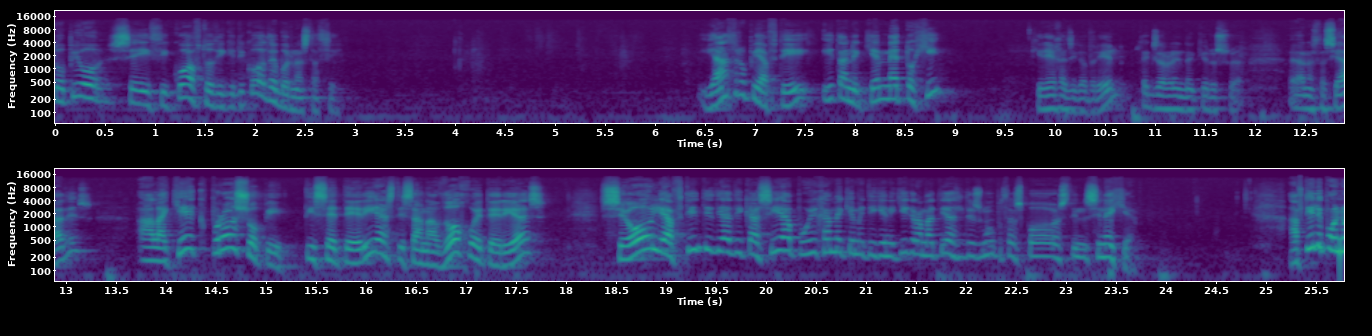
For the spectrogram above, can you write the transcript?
το οποίο σε ηθικό αυτοδιοικητικό δεν μπορεί να σταθεί. Οι άνθρωποι αυτοί ήταν και μέτοχοι, κυρία Χατζηγαβρίλ, δεν ξέρω αν ήταν κύριος ε, Αναστασιάδης, αλλά και εκπρόσωποι της εταιρείας, της αναδόχου εταιρείας σε όλη αυτή τη διαδικασία που είχαμε και με τη Γενική Γραμματεία Αθλητισμού που θα σας πω στην συνέχεια. Αυτοί λοιπόν,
